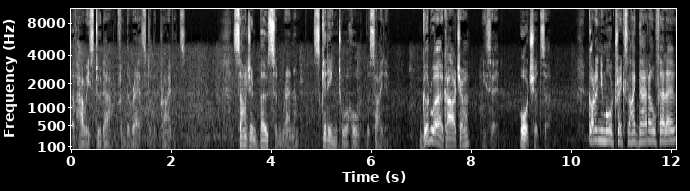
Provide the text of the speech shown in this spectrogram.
of how he stood out from the rest of the privates. Sergeant Bosun ran up, skidding to a halt beside him. Good work, Archer, he said. Orchard, sir. Got any more tricks like that, old fellow?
